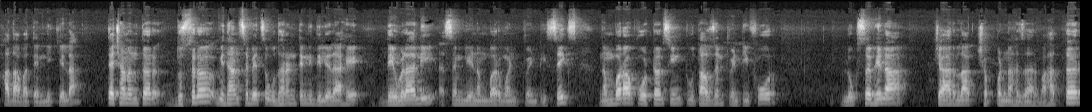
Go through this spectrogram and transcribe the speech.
हा दावा त्यांनी केला. त्याच्यानंतर दुसरं विधानसभेचं उदाहरण त्यांनी दिलेलं आहे Deolali assembly number one twenty six number of voters in two thousand twenty four लोकसभेला चार लाख छप्पन्न हजार बहात्तर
